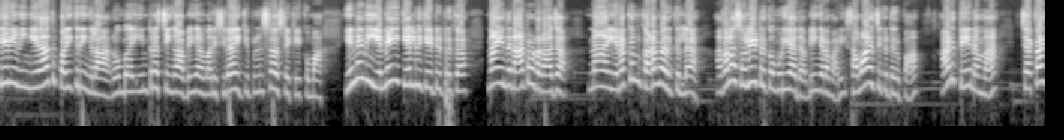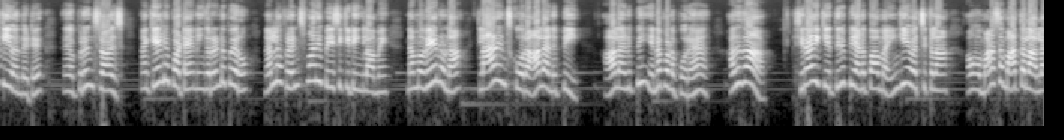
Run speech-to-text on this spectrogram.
சரி நீங்கள் ஏதாவது படிக்கிறீங்களா? ரொம்ப இன்ட்ரெஸ்டிங்காக அப்படிங்கிற மாதிரி ஷிராய்க்கு பிரின்ஸ்லாஸ்ட்டை கேட்குமா. என்ன நீ என்னையே கேள்வி கேட்டுட்ருக்க நான் இந்த நாட்டோட ராஜா. நான் எனக்குன்னு கடமை இருக்குல்ல. அதெல்லாம் சொல்லிகிட்டு இருக்க முடியாது அப்படிங்கிற மாதிரி சமாளிச்சுக்கிட்டு இருப்பான். அடுத்தே நம்ம சக்காக்கி வந்துட்டு பிரின்ஸ் ராஜ் நான் கேள்விப்பட்டேன். நீங்கள் ரெண்டு பேரும் நல்ல ஃப்ரெண்ட்ஸ் மாதிரி பேசிக்கிட்டீங்களாமே. நம்ம வேணும்னா கிளாரன்ஸ்க்கு ஒரு ஆள் அனுப்பி. ஆள் அனுப்பி? என்ன பண்ண போகிறேன் அதுதான். ஷிராய்க்கு திருப்பி அனுப்பாமல் இங்கேயே வச்சுக்கலாம். அவங்க மனசை மாற்றலாம்ல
